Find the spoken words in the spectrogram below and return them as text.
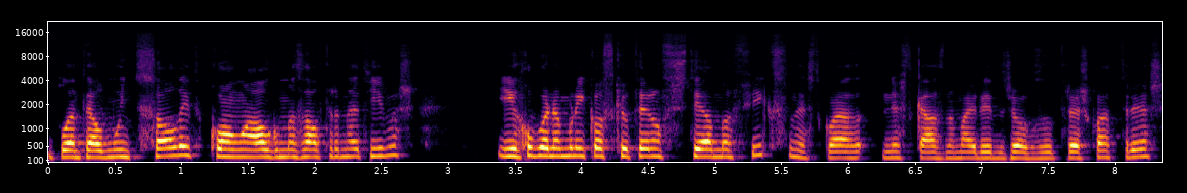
um plantel muito sólido, com algumas alternativas, e Ruben Amorim conseguiu ter um sistema fixo, neste, neste caso, na maioria dos jogos, o 3-4-3,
